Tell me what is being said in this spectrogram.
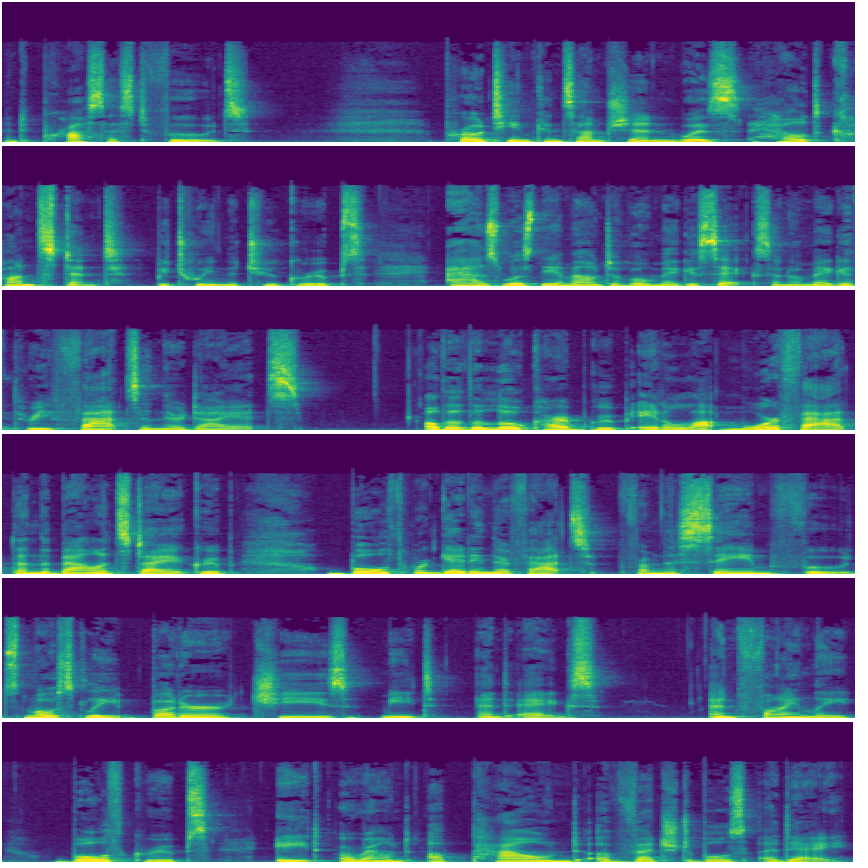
and processed foods. Protein consumption was held constant between the two groups, as was the amount of omega 6 and omega 3 fats in their diets. Although the low carb group ate a lot more fat than the balanced diet group, both were getting their fats from the same foods, mostly butter, cheese, meat, and eggs. And finally, both groups ate around a pound of vegetables a day.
